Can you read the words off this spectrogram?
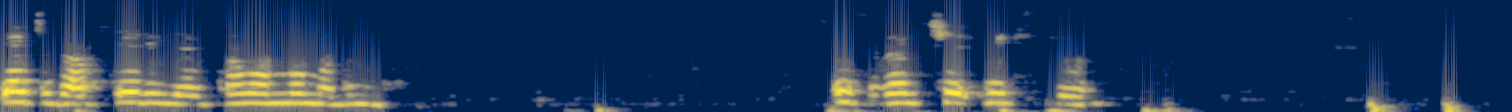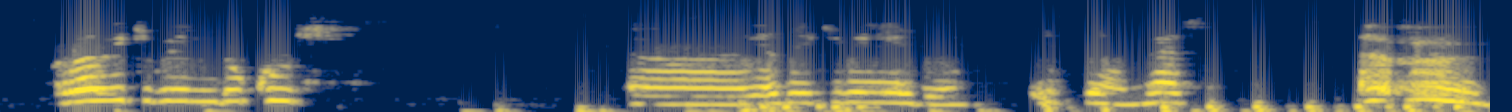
Gerçi daha serileri tamamlamadım. Neyse ben çekmek istiyorum. Rav 2009 ee, ya da 2007 isteyenler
